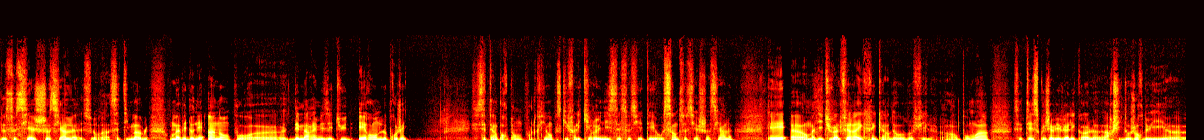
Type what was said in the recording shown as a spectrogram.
de ce siège social sur cet immeuble. On m'avait donné un an pour euh, démarrer mes études et rendre le projet. C'était important pour le client parce qu'il fallait qu'il réunisse ses sociétés au sein de ce siège social. Et euh, on m'a dit, tu vas le faire avec Ricardo Bofill. Alors pour moi, c'était ce que j'avais vu à l'école, euh, Archi d'aujourd'hui, euh,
